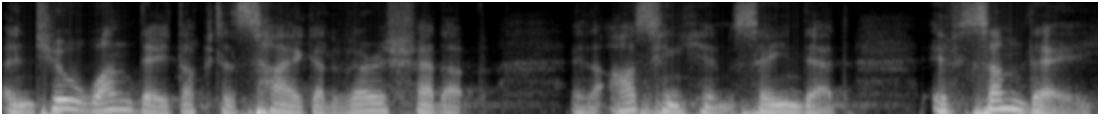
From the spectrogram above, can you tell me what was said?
until one day Dr. Tsai got very fed up and asking him, saying that if someday,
